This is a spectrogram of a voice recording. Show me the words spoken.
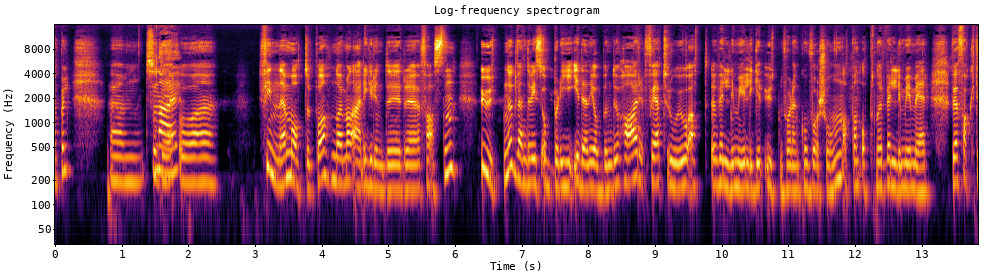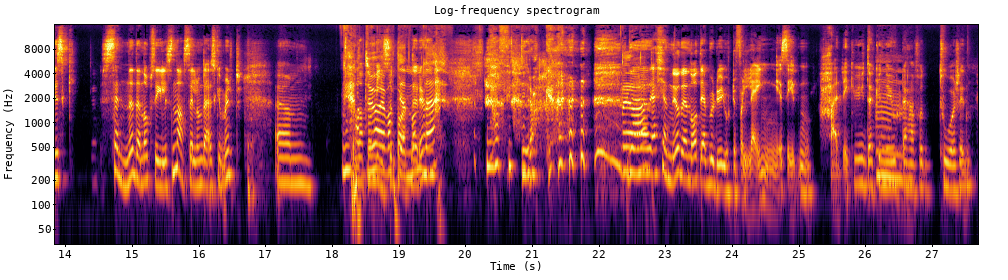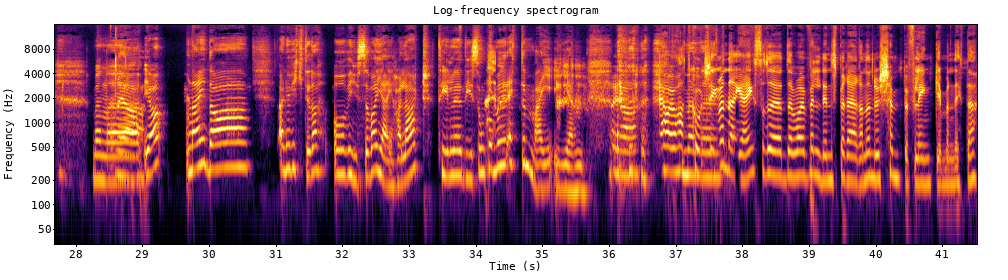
Um, så Nei. det å finne en måte på når man er i gründerfasen, uten nødvendigvis å bli i den jobben du har. For jeg tror jo at veldig mye ligger utenfor den komfortsonen. At man oppnår veldig mye mer ved å faktisk sende den oppsigelsen, da, selv om det er skummelt. Um, ja, du har jo vært gjennom partnere. det. ja, fytti rakkeren! Jeg kjenner jo det nå at jeg burde jo gjort det for lenge siden. Herregud, jeg kunne gjort det her for to år siden. Men uh, Ja. ja. Nei, da er det viktig da, å vise hva jeg har lært til de som kommer etter meg igjen. Ja. Jeg har jo hatt Men, coaching eh, med deg, jeg, så det, det var veldig inspirerende. Du er kjempeflink, Benedicte.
